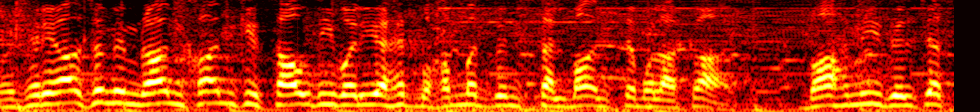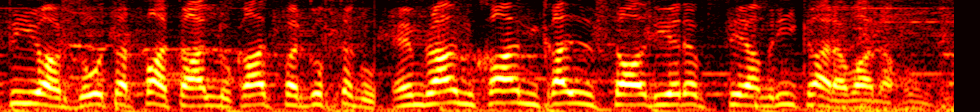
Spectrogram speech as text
وزیر اعظم عمران خان کی سعودی ولی عہد محمد بن سلمان سے ملاقات۔ باہمی دلچسپی اور دو طرفہ تعلقات پر گفتگو۔ عمران خان کل سعودی عرب سے امریکہ روانہ ہوں گے۔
